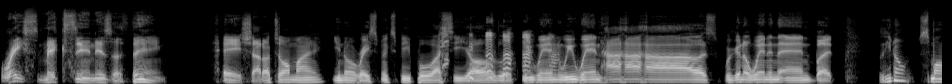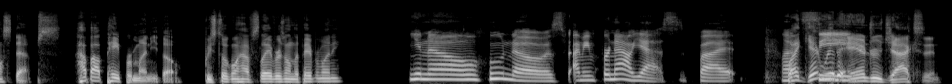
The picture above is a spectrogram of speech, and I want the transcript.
race mixing is a thing. Hey, shout out to all my, you know, race mixed people. I see y'all. Look, we win, we win. Ha ha ha. We're gonna win in the end, but you know, small steps. How about paper money though? We still gonna have slavers on the paper money? You know, who knows? I mean, for now, yes, but like, get rid of. Andrew Jackson.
